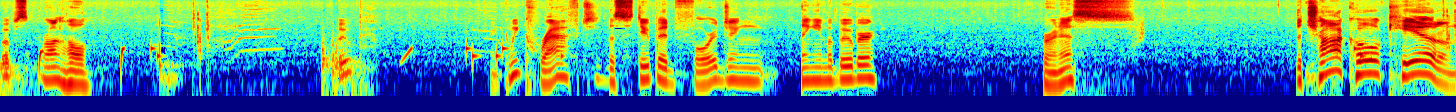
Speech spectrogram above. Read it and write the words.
Whoops, wrong hole. Boop. Can we craft the stupid foraging thingy-maboober? Furnace. The charcoal kiln.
